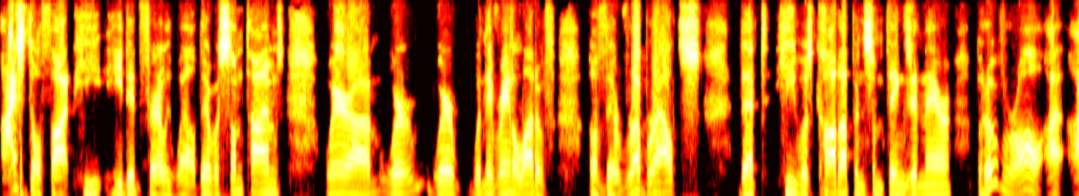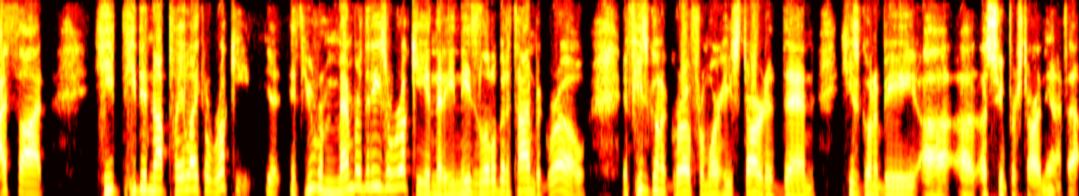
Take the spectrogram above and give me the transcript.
I still thought he he did fairly well. There was some times where um, where where when they ran a lot of of their rub routes that he was caught up in some things in there. But overall, I, I thought he he did not play like a rookie. If you remember that he's a rookie and that he needs a little bit of time to grow, if he's going to grow from where he started, then he's going to be a, a superstar in the NFL.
